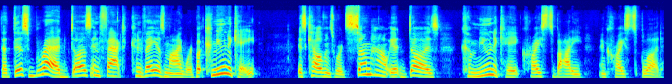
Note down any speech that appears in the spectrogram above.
that this bread does, in fact, convey as my word, but communicate is Calvin's word. Somehow it does communicate Christ's body and Christ's blood.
